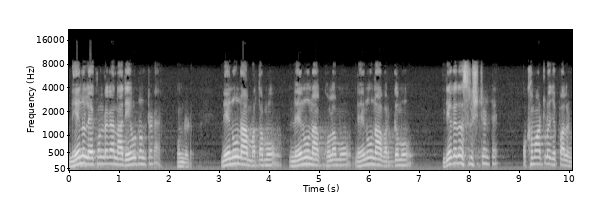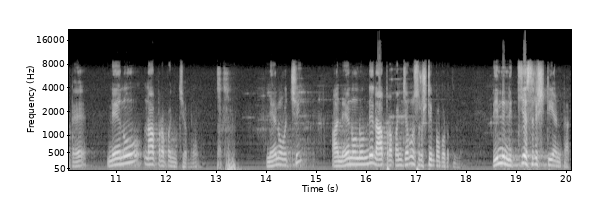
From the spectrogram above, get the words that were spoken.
నేను లేకుండగా నా దేవుడు ఉంటాడా ఉండడు నేను నా మతము నేను నా కులము నేను నా వర్గము ఇదే కదా సృష్టి అంటే ఒక మాటలో చెప్పాలంటే నేను నా ప్రపంచము నేను వచ్చి ఆ నేను నుండి నా ప్రపంచము సృష్టింపబడుతుంది. దీన్ని నిత్య సృష్టి అంటారు.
